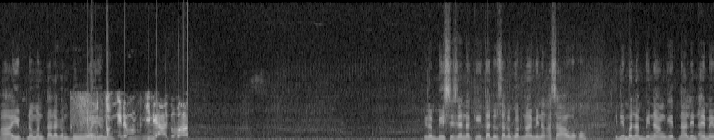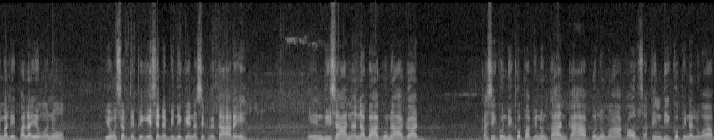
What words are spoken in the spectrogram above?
Ayop naman talagang buhay yun. Ina mo ginagawa? Ilang beses na nakita doon sa lugar namin ng asawa ko. Hindi ba lang binanggit? Nalin, ay may mali pala yung ano, yung certification na binigay ng sekretary. Eh, hindi sana, nabago na agad. Kasi kung di ko pa pinuntahan kahapon no, mga kaobs at hindi ko pinaluab.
